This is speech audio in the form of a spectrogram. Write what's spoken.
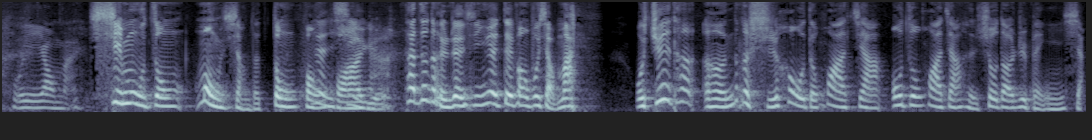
我也要买心目中梦想的东方花园。啊、他真的很任性，因为对方不想卖。我觉得他呃那个时候的画家，欧洲画家很受到日本影响，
